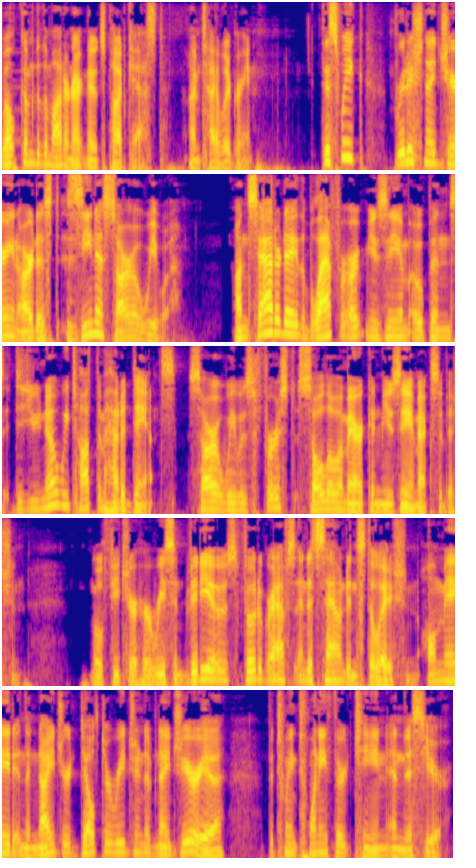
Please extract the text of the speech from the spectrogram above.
Welcome to the Modern Art Notes podcast. I'm Tyler Green. This week, British Nigerian artist Zina Saro-Wiwa. On Saturday, the Blaffer Art Museum opens Did You Know We Taught Them How to Dance? Saro-Wiwa's first solo American museum exhibition. It will feature her recent videos, photographs, and a sound installation, all made in the Niger Delta region of Nigeria between 2013 and this year.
